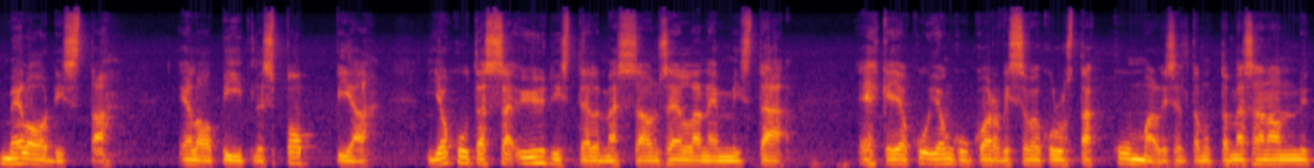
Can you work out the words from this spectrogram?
melodista Elo Beatles poppia, joku tässä yhdistelmässä on sellainen, mistä ehkä joku, jonkun korvissa voi kuulostaa kummalliselta, mutta mä sanon nyt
